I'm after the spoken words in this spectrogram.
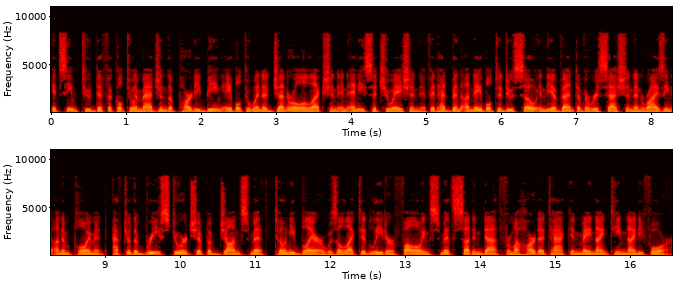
it seemed too difficult to imagine the party being able to win a general election in any situation if it had been unable to do so in the event of a recession and rising unemployment. After the brief stewardship of John Smith, Tony Blair was elected leader following Smith's sudden death from a heart attack in May 1994.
